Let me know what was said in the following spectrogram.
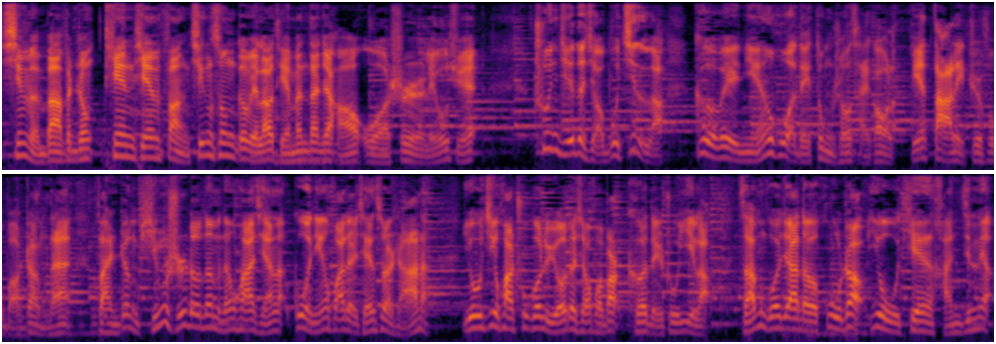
新闻八分钟，天天放轻松。各位老铁们，大家好，我是刘学。春节的脚步近了，各位年货得动手采购了，别搭理支付宝账单，反正平时都那么能花钱了，过年花点钱算啥呢？有计划出国旅游的小伙伴可得注意了，咱们国家的护照又添含金量。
